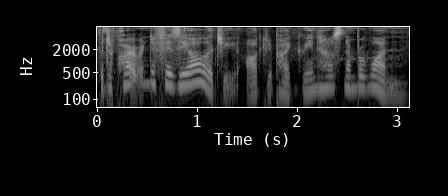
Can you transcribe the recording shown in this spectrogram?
The Department of Physiology occupied greenhouse number one,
